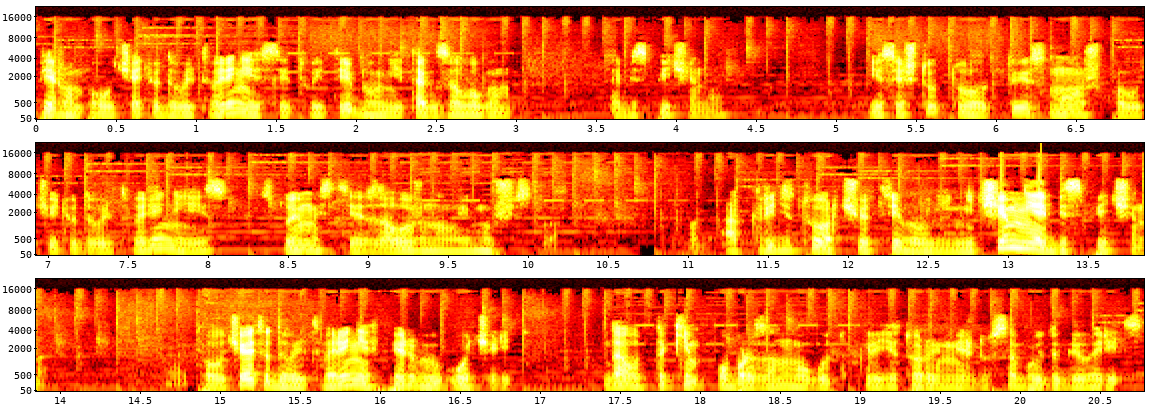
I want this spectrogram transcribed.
первым получать удовлетворение, если твои требования и так залогом обеспечены? Если что, то ты сможешь получить удовлетворение из стоимости заложенного имущества. А кредитор, чье требование ничем не обеспечено – получает удовлетворение в первую очередь. Да, вот таким образом могут кредиторы между собой договориться.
